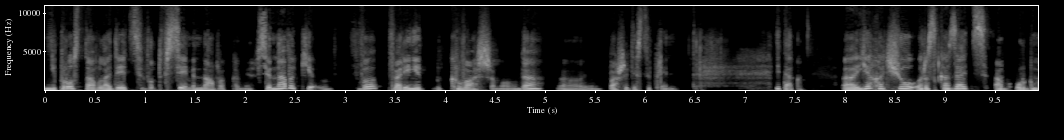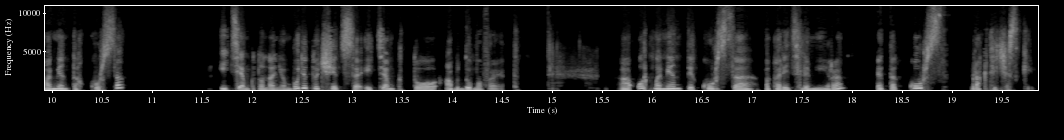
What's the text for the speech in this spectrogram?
Не просто овладеть вот всеми навыками. Все навыки в творении к вашему, да, э, вашей дисциплине. Итак, э, я хочу рассказать об оргмоментах курса и тем, кто на нем будет учиться, и тем, кто обдумывает. А, оргмоменты курса «Покорители мира» — это курс практический.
